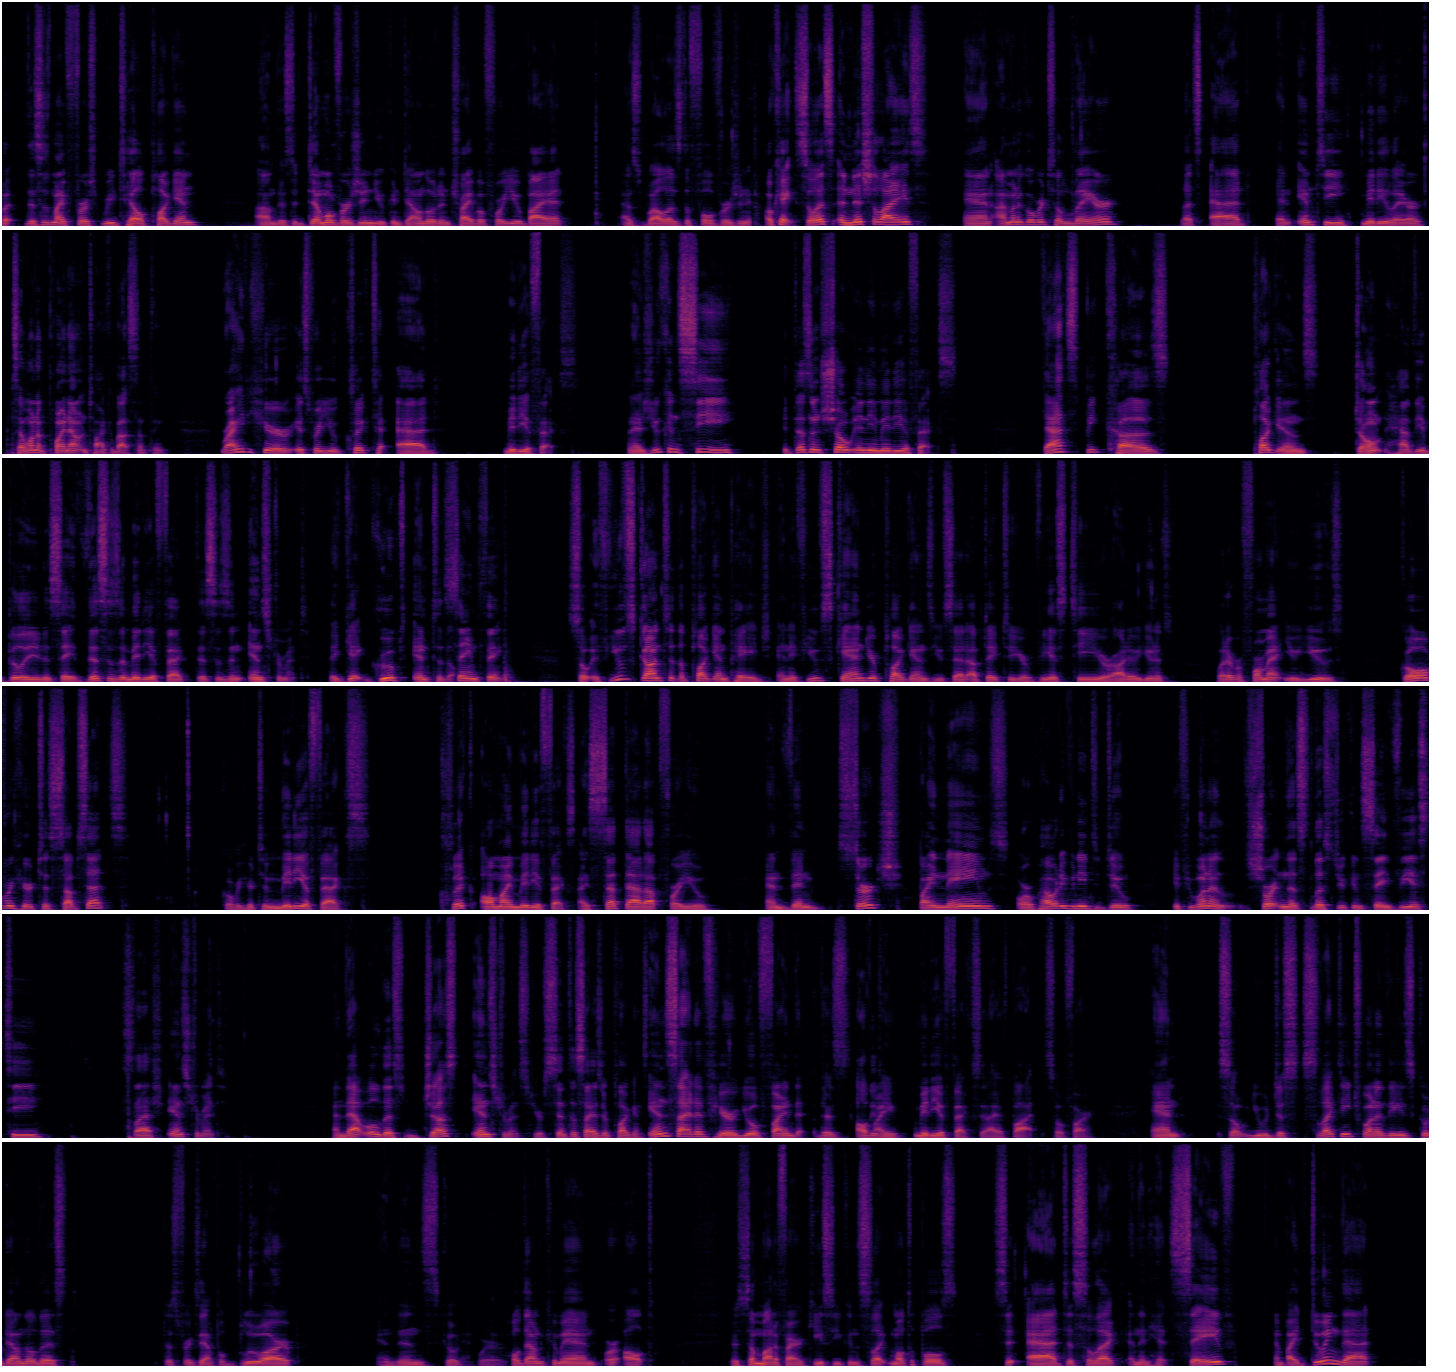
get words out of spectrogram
But this is my first retail plugin. Um, there's a demo version you can download and try before you buy it, as well as the full version. Okay, so let's initialize, and I'm gonna go over to layer. Let's add an empty MIDI layer. So I wanna point out and talk about something. Right here is where you click to add MIDI effects. And as you can see, it doesn't show any MIDI effects. That's because plugins don't have the ability to say, this is a MIDI effect, this is an instrument. They get grouped into the same thing. So if you've gone to the plugin page and if you've scanned your plugins, you said update to your VST, your audio units, whatever format you use, go over here to subsets Go over here to MIDI effects, click all my MIDI effects. I set that up for you and then search by names or however you need to do. If you want to shorten this list, you can say VST slash instrument and that will list just instruments, your synthesizer plugins. Inside of here, you'll find that there's all my MIDI effects that I have bought so far. And so you would just select each one of these, go down the list. Just for example, Blue ARP, and then go where hold down Command or Alt. There's some modifier key, so you can select multiples, sit Add to select, and then hit Save. And by doing that,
